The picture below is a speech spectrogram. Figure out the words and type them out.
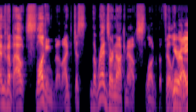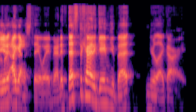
ended up out slugging them, I just the Reds are not going to outslug the Phillies. You're right. You I I gotta stay away, man. If that's the kind of game you bet, and you're like, all right,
